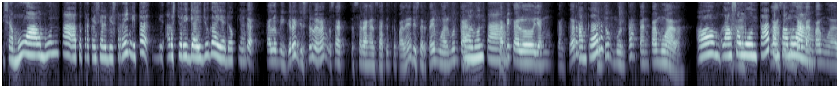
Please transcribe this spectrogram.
bisa mual, muntah atau frekuensi lebih sering, kita harus curigai juga ya dok ya? Enggak, kalau migrain justru memang serangan sakit kepalanya disertai mual muntah. Mual muntah. Tapi kalau yang kanker, kanker? itu muntah tanpa mual. Oh, langsung nah, muntah tanpa langsung mual. tanpa mual.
